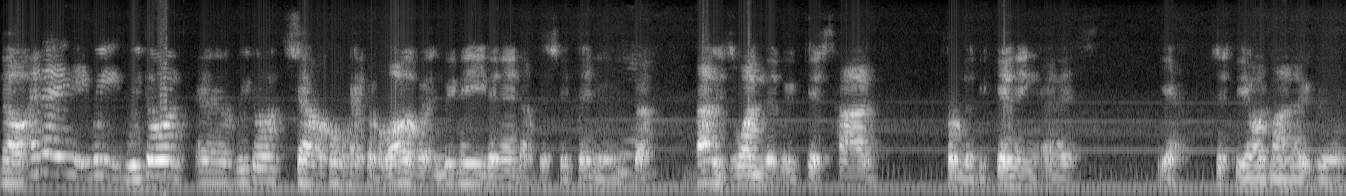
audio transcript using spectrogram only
No, and we we don't uh, we don't sell a whole heck of a lot of it, and we may even end up discontinuing. Yeah. But that is one that we've just had from the beginning, and it's yeah, just the odd man out really.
